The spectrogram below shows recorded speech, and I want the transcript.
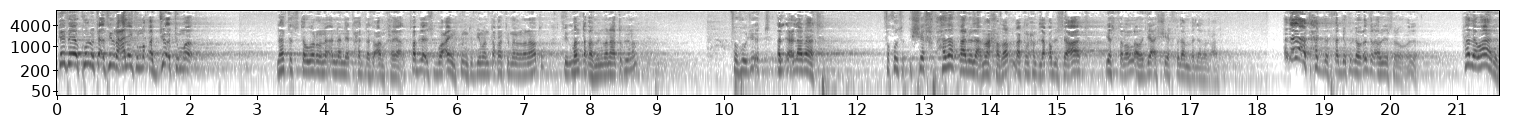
كيف يكون تأثير عليكم وقد جئتم؟ لا تتصورون أنني أتحدث عن خيال. قبل أسبوعين كنت في منطقة من المناطق في منطقة من مناطقنا ففوجئت الإعلانات. فقلت الشيخ حضر قالوا لا ما حضر لكن الحمد لله قبل ساعات. يسر الله وجاء الشيخ فلان بدلا عنه أنا لا أتحدث قد يكون له عذر أو ليس له عذر. هذا وارد.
